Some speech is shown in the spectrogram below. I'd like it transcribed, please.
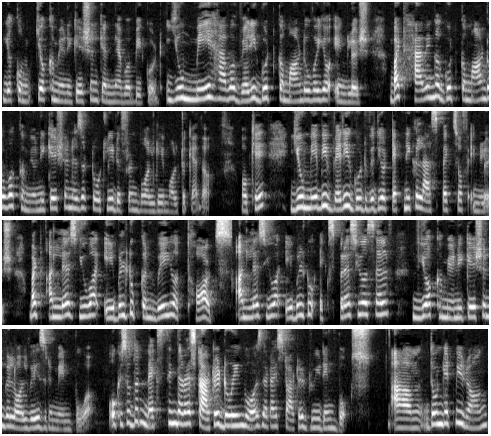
your, com- your communication can never be good. You may have a very good command over your English, but having a good command over communication is a totally different ball game altogether. Okay, you may be very good with your technical aspects of English, but unless you are able to convey your thoughts, unless you are able to express yourself, your communication will always remain poor. Okay, so the next thing that I started doing was that I started reading books um, don't get me wrong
